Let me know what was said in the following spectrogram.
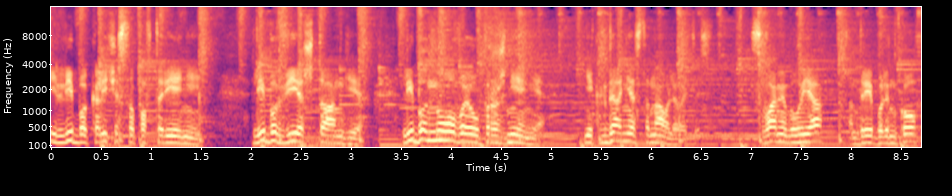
и либо количество повторений, либо вес штанги, либо новое упражнение. Никогда не останавливайтесь. С вами был я, Андрей Буленков.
